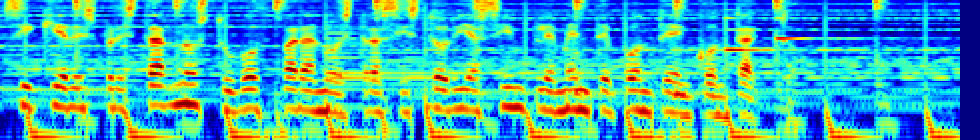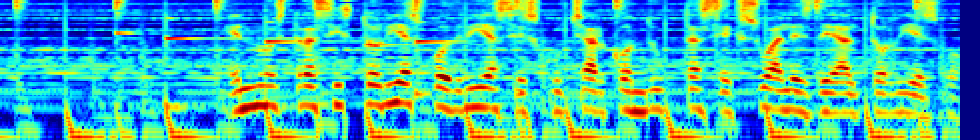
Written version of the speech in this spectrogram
Si quieres prestarnos tu voz para nuestras historias simplemente ponte en contacto. En nuestras historias podrías escuchar conductas sexuales de alto riesgo.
